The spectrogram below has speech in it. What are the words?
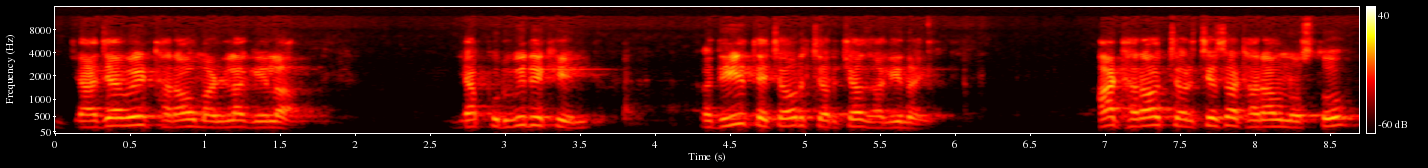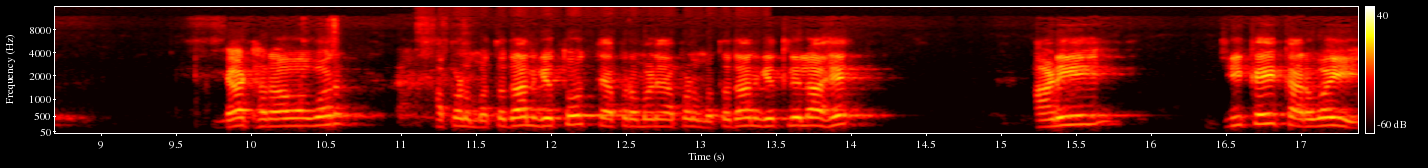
ज्या ज्यावेळी ठराव मांडला गेला यापूर्वी देखील कधीही त्याच्यावर चर्चा झाली नाही. हा ठराव चर्चेचा ठराव नसतो. या ठरावावर आपण मतदान घेतो त्याप्रमाणे आपण मतदान घेतलेलं आहे. आणि जी काही कारवाई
